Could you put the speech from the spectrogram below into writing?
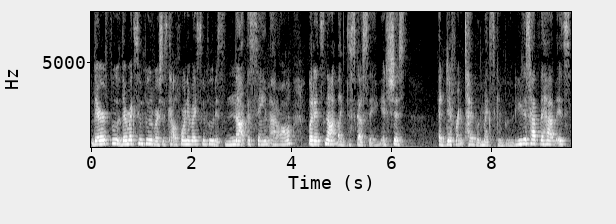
Their food their mexican food versus california mexican food is not the same at all but it's not like disgusting. It's just a different type of mexican food. You just have to have it's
